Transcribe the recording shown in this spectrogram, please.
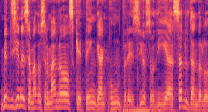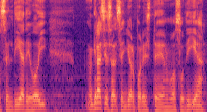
Bendiciones, amados hermanos, que tengan un precioso día. Saludándolos el día de hoy. Gracias al Señor por este hermoso día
